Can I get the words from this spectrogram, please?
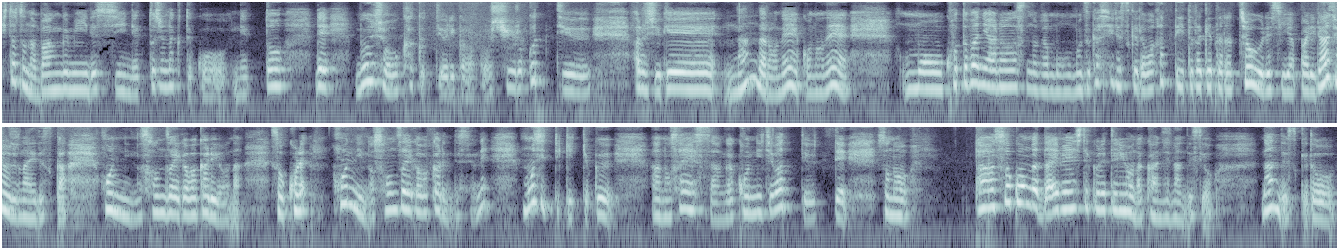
一つの番組ですしネットじゃなくてこうネットで文章を書くっていうよりかはこう収録っていうある種芸なんだろうねこのねもう言葉に表すのがもう難しいですけど分かっていただけたら超嬉しい。やっぱりラジオじゃないですか。本人の存在が分かるような。そうこれ本人の存在が分かるんですよね。文字って結局あのさやしさんが「こんにちは」って言ってその「パソコンが代弁してくれてるような感じなんですよ。なんですけど、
